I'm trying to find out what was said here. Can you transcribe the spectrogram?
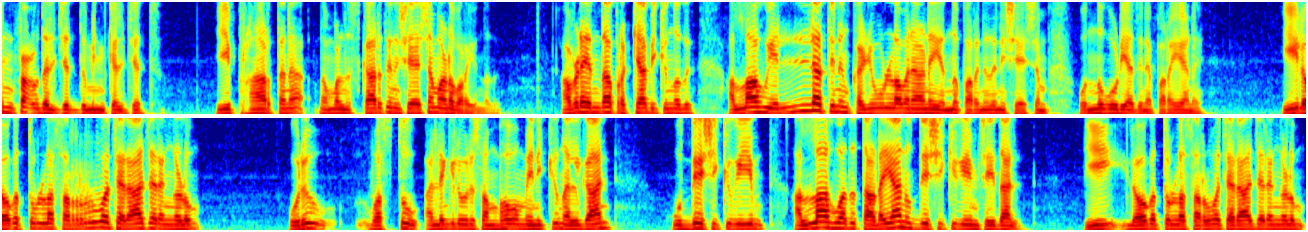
എൻഫഉദൽ ജദ് മിൻകൽ ജദ് ഈ പ്രാർത്ഥന നമ്മൾ നിസ്കാരത്തിന് ശേഷമാണ് പറയുന്നത്. അവിടെ എന്താ പ്രഖ്യാപിക്കുന്നത്? അള്ളാഹു എല്ലാത്തിനും കഴിവുള്ളവനാണ് എന്ന് പറഞ്ഞതിന് ശേഷം ഒന്നുകൂടി അതിനെ പറയാണ്. ഈ ലോകത്തുള്ള സർവചരാചരങ്ങളും ഒരു വസ്തു അല്ലെങ്കിൽ ഒരു സംഭവം എനിക്ക് നൽകാൻ ഉദ്ദേശിക്കുകയും അള്ളാഹു അത് തടയാൻ ഉദ്ദേശിക്കുകയും ചെയ്താൽ ഈ ലോകത്തുള്ള സർവചരാചരങ്ങളും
